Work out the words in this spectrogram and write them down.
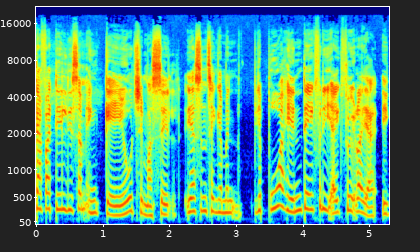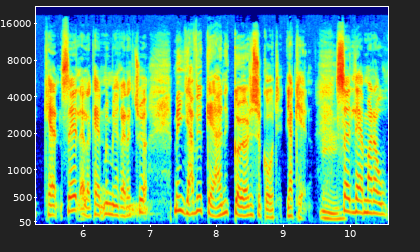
der var det ligesom en gave til mig selv. Jeg sådan tænker, men jeg bruger hende. Det er ikke, fordi jeg ikke føler, at jeg ikke kan selv, eller kan med min redaktør, men jeg vil gerne gøre det så godt, jeg kan. Mm. Så lad mig dog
